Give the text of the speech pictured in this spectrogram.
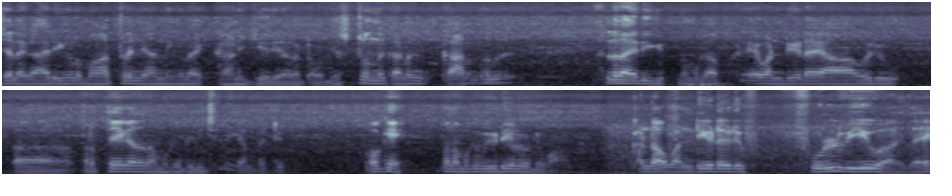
ചില കാര്യങ്ങൾ മാത്രം ഞാൻ നിങ്ങളെ കാണിക്കുക കേട്ടോ. ജസ്റ്റ് ഒന്ന് കാണുന്നത് നല്ലതായിരിക്കും. നമുക്ക് ആ പഴയ വണ്ടിയുടെ ആ ഒരു പ്രത്യേകത നമുക്ക് തിരിച്ചറിയാൻ പറ്റും. ഓക്കെ അപ്പോൾ നമുക്ക് വീഡിയോയിലോട്ട് പോകാം കണ്ടോ വണ്ടിയുടെ ഒരു ഫുൾ വ്യൂ ആയതേ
